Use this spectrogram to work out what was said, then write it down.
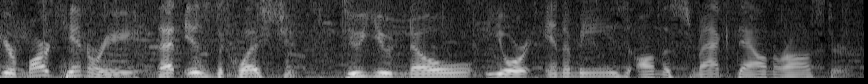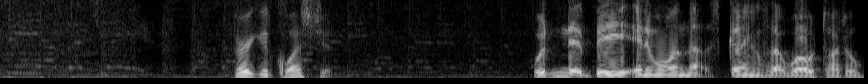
If you're Mark Henry, that is the question. Do you know your enemies on the SmackDown roster? Very good question. Wouldn't it be anyone that's going for that world title?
